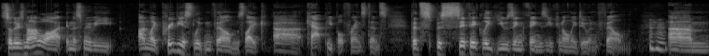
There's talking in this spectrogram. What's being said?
So there's not a lot in this movie, unlike previous Lewton films, like uh, Cat People, for instance, that's specifically using things you can only do in film. Um,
